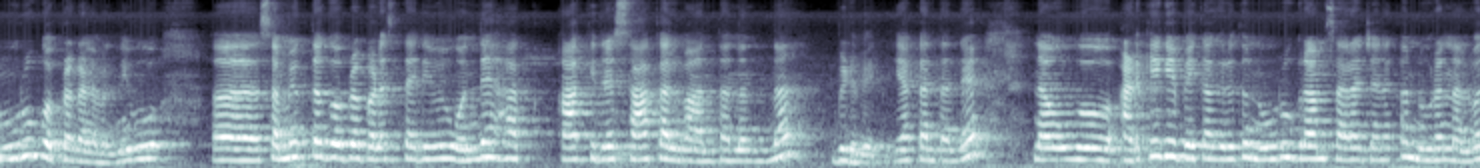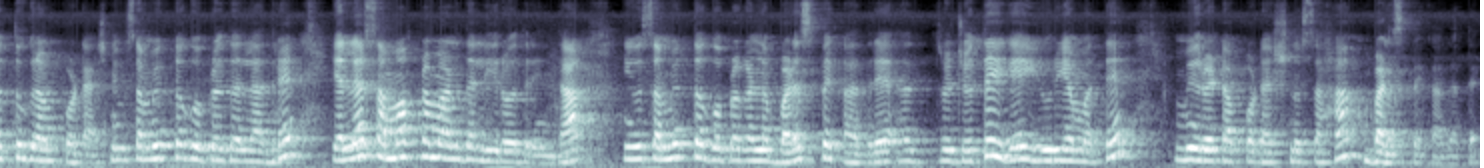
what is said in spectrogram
ಮೂರು ಗೊಬ್ಬರಗಳನ್ನ ನೀವು ಸಂಯುಕ್ತ ಗೊಬ್ಬರ ಬಳಸ್ತಾ ಇದ್ದೀವಿ ಒಂದೇ ಹಾಕ್, ಹಾಕಿದರೆ ಸಾಕಲ್ವಾ ಅಂತ ಅನ್ನೋದನ್ನ ಬಿಡಬೇಕು. ಯಾಕಂತಂದರೆ ನಾವು ಅಡಿಕೆಗೆ ಬೇಕಾಗಿರೋದು ನೂರು ಗ್ರಾಮ್ ಸಾರಜನಕ ನೂರ ನಲವತ್ತು ಗ್ರಾಮ್ ಪೊಟ್ಯಾಶ್. ನೀವು ಸಂಯುಕ್ತ ಗೊಬ್ಬರದಲ್ಲಾದರೆ ಎಲ್ಲ ಸಮ ಪ್ರಮಾಣದಲ್ಲಿ ಇರೋದ್ರಿಂದ ನೀವು ಸಂಯುಕ್ತ ಗೊಬ್ಬರಗಳನ್ನ ಬಳಸಬೇಕಾದ್ರೆ ಅದ್ರ ಜೊತೆಗೆ ಯೂರಿಯಾ ಮತ್ತು ಮ್ಯೂರೇಟ್ ಆಫ್ ಪೊಟ್ಯಾಶ್ನು ಸಹ ಬಳಸಬೇಕಾಗತ್ತೆ.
